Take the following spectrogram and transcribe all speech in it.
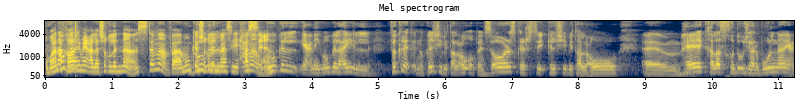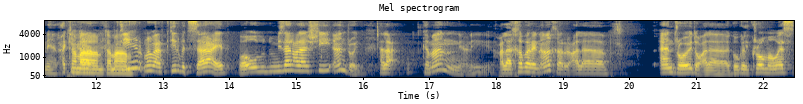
وما قائمة على شغل الناس تمام. فممكن شغل الناس يحسن. تمام. جوجل يعني جوجل هي فكرة إنه كل شيء بيطلعوه open source كل شيء كل شيء بيطلعوه هيك خلص خذوه جربوا لنا يعني هالحكي تمام تمام. كثير ما بعرف كثير بتساعد. ومثال على هالشيء اندرويد هلا كمان يعني على خبر آخر على اندرويد وعلى جوجل كروم OS.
